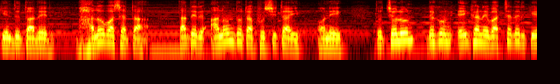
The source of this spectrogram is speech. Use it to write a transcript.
কিন্তু তাদের ভালোবাসাটা, তাদের আনন্দটা, খুশিটাই অনেক। তো চলুন, দেখুন, এইখানে বাচ্চাদেরকে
